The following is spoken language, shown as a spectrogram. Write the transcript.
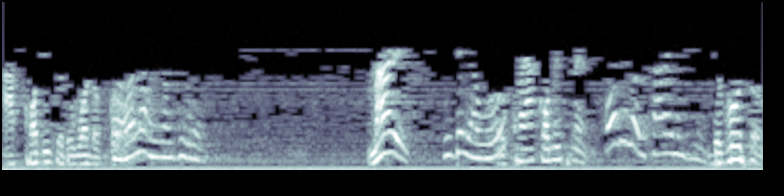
according to the word of ọ̀rọ̀ God. Ọlọ́run yanjú rẹ̀. Marriage Ìgbéyàwó. requires commitment, Ó nílò ìfara ẹni jù. devotion,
